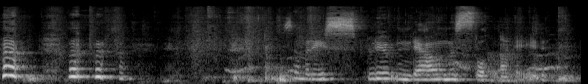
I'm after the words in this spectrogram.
Somebody's splooting down the slide.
